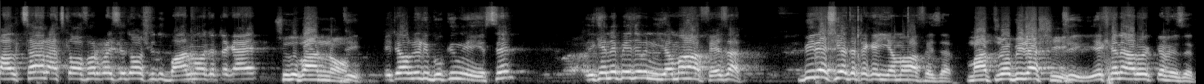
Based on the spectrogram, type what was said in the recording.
পালসার আজকে অফার প্রাইসে দেওয়া শুধু বান্ন হাজার টাকায়। শুধু বান্ন? জি এটা অলরেডি বুকিং হয়ে গেছে। এখানে পেয়ে যাবেন ইয়ামাহা ফেজার বিরাশি হাজার টাকায় ইয়ামাহা ফেজার মাত্র বিরাশি? জি এখানে আরও একটা ফেজার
